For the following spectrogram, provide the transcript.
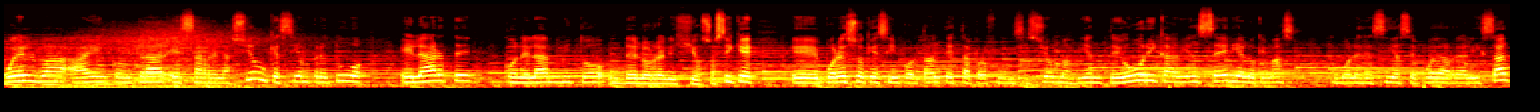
vuelva a encontrar esa relación que siempre tuvo el arte con el ámbito de lo religioso. Así que eh, por eso que es importante esta profundización más bien teórica, bien seria, lo que más, como les decía, se pueda realizar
